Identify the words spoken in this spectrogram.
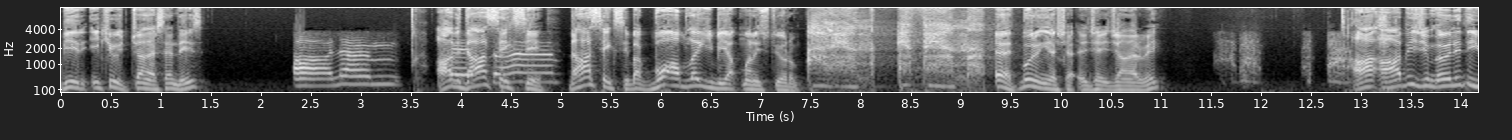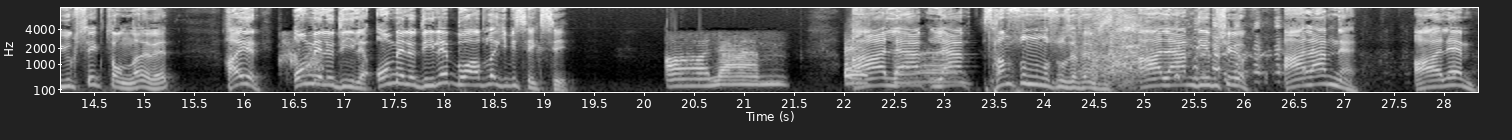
1, 2, 3 Caner sendeyiz. Alem. Abi daha FM. seksi. Daha seksi. Bak bu abla gibi yapmanı istiyorum. Evet buyurun Yaşar, e, C- Caner Bey. A, abicim öyle değil yüksek tonla evet. Hayır o melodiyle o melodiyle bu abla gibi seksi. Alem. Alem, lem. Samsunlu musunuz efendim siz? Alem diye bir şey yok. Alem ne? Alem.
